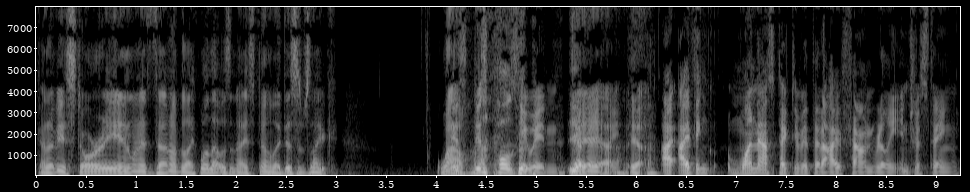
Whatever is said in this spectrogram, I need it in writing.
going to be a story, and when it's done, I'll be like, well, that was a nice film. Like this was like, wow, This, this pulls you in. Yeah, yeah, yeah, yeah. I, I think one aspect of it that I found really interesting,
